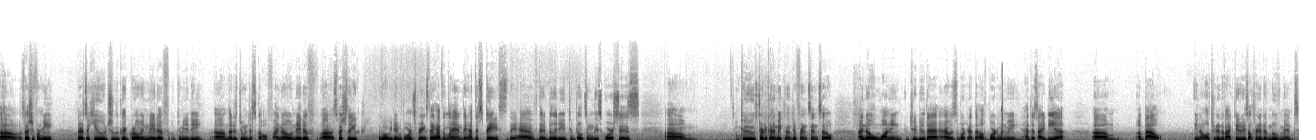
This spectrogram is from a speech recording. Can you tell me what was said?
uh, especially for me. There's a huge growing native community um, that is doing disc golf. I know native, uh, especially with what we did with Warm Springs, they have the land, they have the space, they have the ability to build some of these courses. Um, to start to kind of make a difference. And so I know wanting to do that, I was working at the health board when we had this idea um, about, you know, alternative activities, alternative movement.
